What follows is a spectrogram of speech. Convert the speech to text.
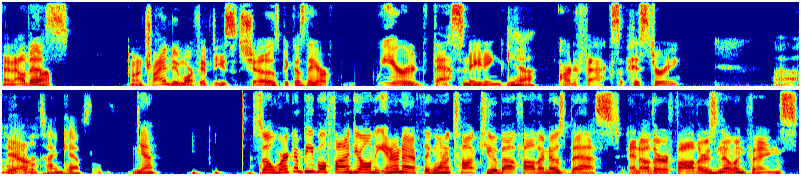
and now this. I'm going to try and do more 50s shows because they are weird, fascinating Yeah. artifacts of history. Uh, Yeah. Little time capsules. yeah. So, where can people find you on the internet if they want to talk to you about Father Knows Best and other fathers knowing things?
